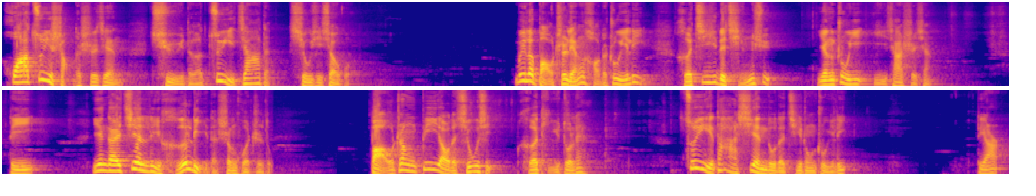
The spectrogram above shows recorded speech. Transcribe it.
花最少的时间取得最佳的休息效果。为了保持良好的注意力和积极的情绪，应注意以下事项：第一，应该建立合理的生活制度，保证必要的休息和体育锻炼，最大限度的集中注意力。第二，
